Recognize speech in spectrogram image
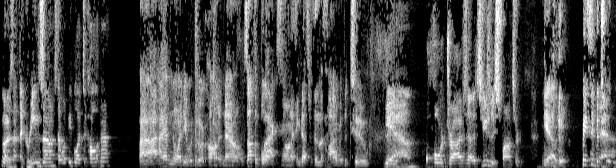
What is that? The green zone? Is that what people like to call it now? I, I have no idea what people are calling it now. It's not the black zone. I think that's within the five or the two. Yeah, The Ford drives, it's usually sponsored. Yeah, basically between Yeah.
